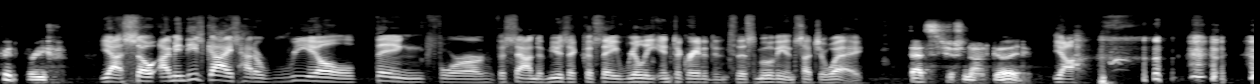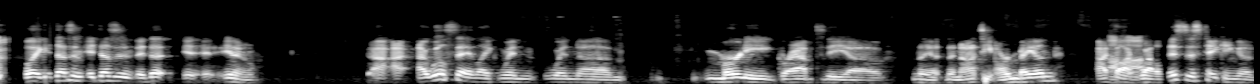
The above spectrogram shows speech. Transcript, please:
Good grief. Yeah, so I mean, these guys had a real thing for The Sound of Music because they really integrated it into this movie in such a way. That's just not good. Yeah. Like it doesn't. It doesn't. It, does, it, it you know. I, I will say like when when um, Murney grabs the uh, the the Nazi armband, I thought, Uh-huh. well, this is taking a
